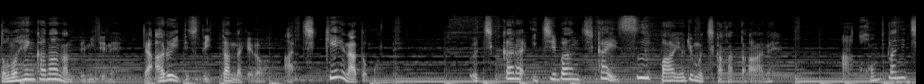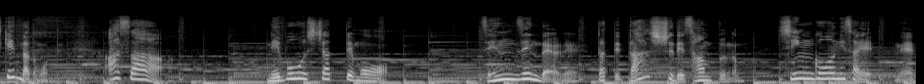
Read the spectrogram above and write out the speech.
どの辺かななんて見てね、で、歩いてちょっと行ったんだけど、あ、ちっけえなと思って。うちから一番近いスーパーよりも近かったからね。あ、こんなに近いんだと思って。朝、寝坊しちゃっても、全然だよね。だってダッシュで3分だもん。信号にさえね、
